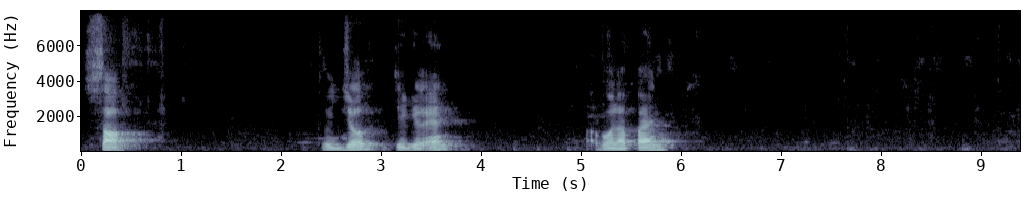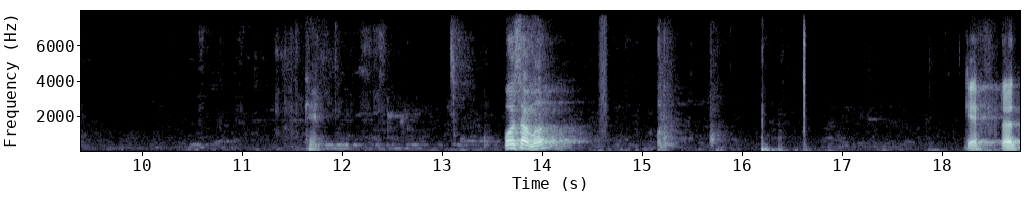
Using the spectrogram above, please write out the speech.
Solve. 7, 3N, 48, Pun sama. Okay, done.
